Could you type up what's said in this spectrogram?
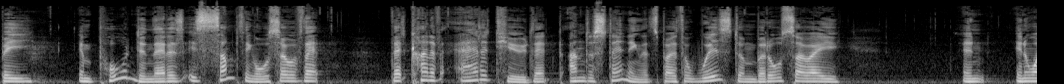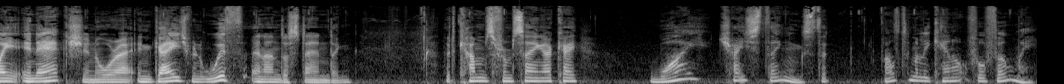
be important in that is, is something also of that, that kind of attitude, that understanding that's both a wisdom but also a, in, in a way, in action or an engagement with an understanding that comes from saying, okay, why chase things that ultimately cannot fulfill me?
